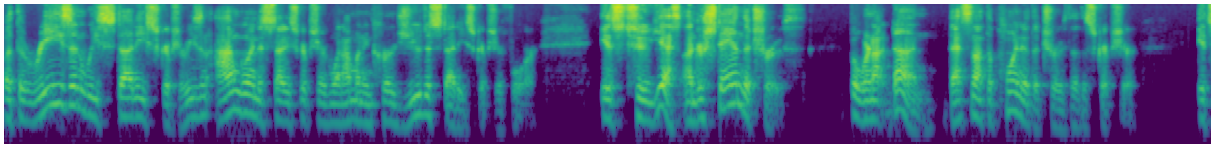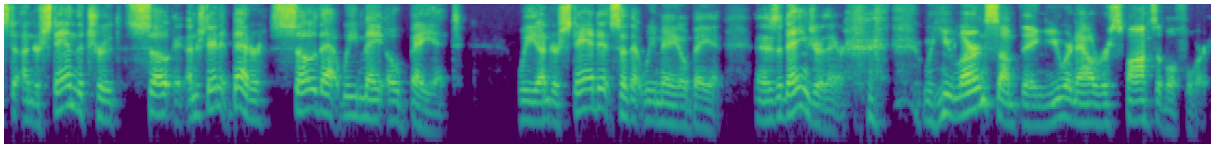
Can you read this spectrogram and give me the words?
But the reason we study scripture, reason I'm going to study scripture, what I'm going to encourage you to study scripture for, is to, yes, understand the truth, but we're not done. That's not the point of the truth of the scripture. It's to understand the truth, so understand it better, so that we may obey it we understand it so that we may obey it. There's a danger there. when you learn something, you are now responsible for it.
